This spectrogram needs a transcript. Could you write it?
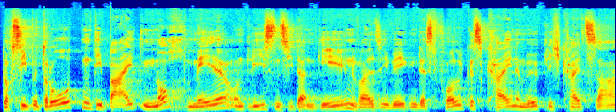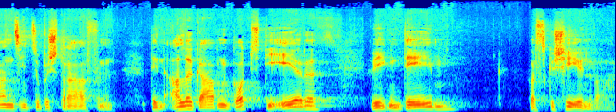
Doch sie bedrohten die beiden noch mehr und ließen sie dann gehen, weil sie wegen des Volkes keine Möglichkeit sahen, sie zu bestrafen denn alle gaben Gott die Ehre wegen dem, was geschehen war.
